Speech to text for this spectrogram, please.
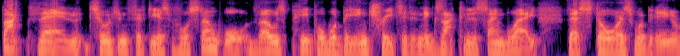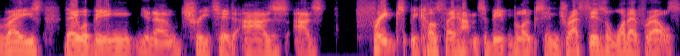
back then, 250 years before Stonewall, those people were being treated in exactly the same way. Their stores were being erased. They were being, you know, treated as as freaks because they happened to be blokes in dresses or whatever else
